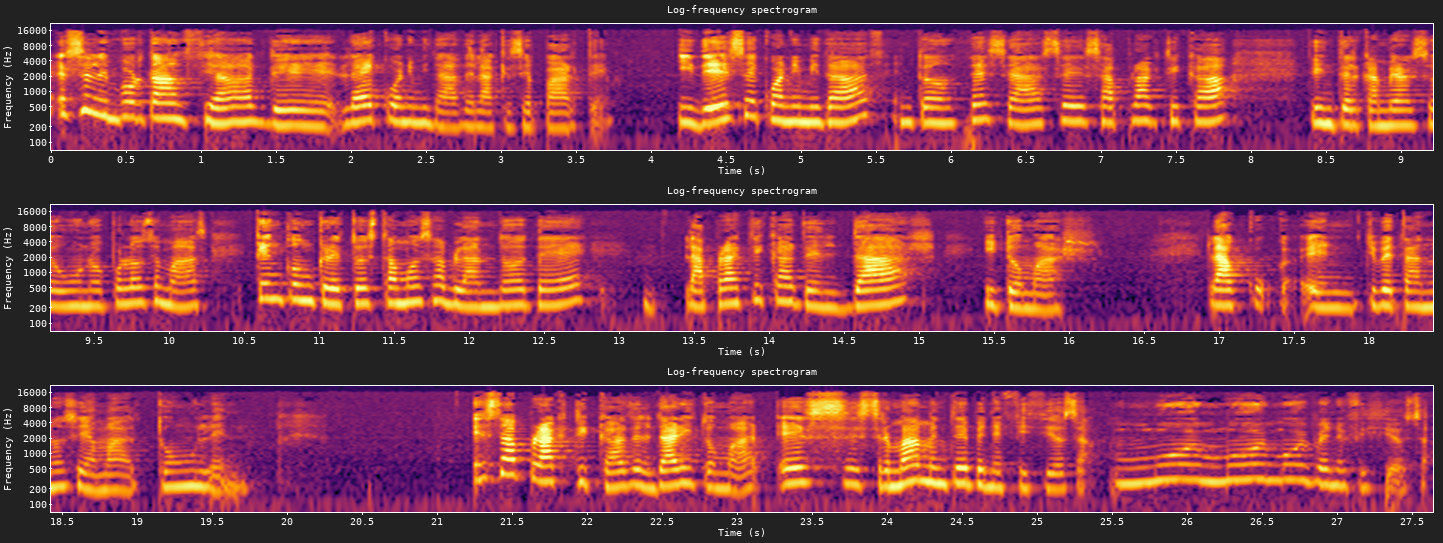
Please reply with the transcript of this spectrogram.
Es la importancia de la ecuanimidad de la que se parte. Y de esa ecuanimidad, entonces, se hace esa práctica de intercambiarse uno por los demás, que en concreto estamos hablando de la práctica del dar y tomar. La, en tibetano se llama Tonglen. Esa práctica del dar y tomar es extremadamente beneficiosa, muy, muy, muy beneficiosa.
